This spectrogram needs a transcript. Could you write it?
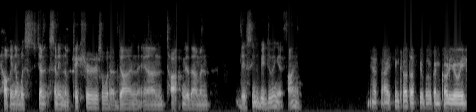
helping them with sending them pictures of what I've done and talking to them, and they seem to be doing it fine. Yes, I think a lot of people can call you if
